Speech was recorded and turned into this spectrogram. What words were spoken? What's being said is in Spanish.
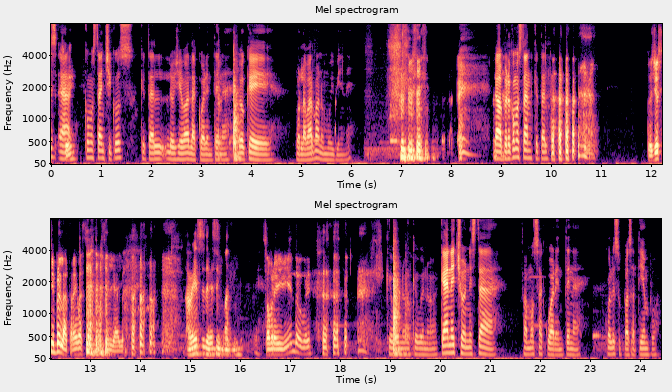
Entonces, ah, ¿cómo están chicos? ¿Qué tal los lleva la cuarentena? Veo que por la barba no muy bien, ¿eh? no, pero ¿cómo están? ¿Qué tal? Pues yo siempre la traigo así, no sé ya yo. A veces, de vez en cuando. Sobreviviendo, güey. Qué bueno, qué bueno. ¿Qué han hecho en esta famosa cuarentena? ¿Cuál es su pasatiempo?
